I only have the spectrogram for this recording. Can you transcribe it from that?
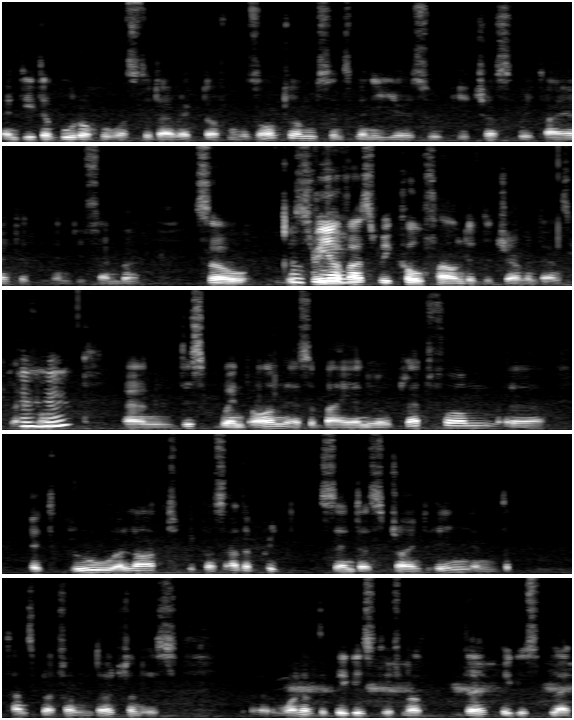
and Dieter Buroch, who was the director of Mousonturm since many years, who he just retired in, December. So the three of us, we co-founded the German dance platform. Mhm. And this went on as a biennial platform. Uh, it grew a lot because other presenters joined in, and the Tanzplattform in Deutschland is uh, one of the biggest, if not the biggest plat-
